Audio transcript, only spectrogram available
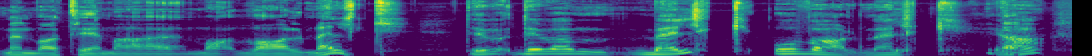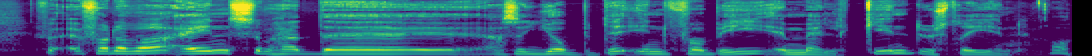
men var temaet hvalmelk? Det, det var melk og hvalmelk. Ja. For, for det var en som hadde altså jobbet inn forbi melkeindustrien. Oh.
